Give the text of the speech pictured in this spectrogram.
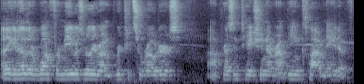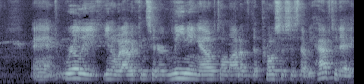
I think another one for me was really around Richard Seroter's uh, presentation around being cloud native and really, you know, what I would consider leaning out a lot of the processes that we have today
